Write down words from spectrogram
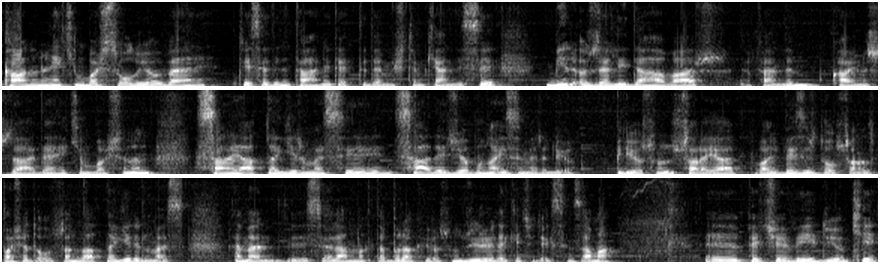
Kanunun hekim başısı oluyor ve cesedini tahnit etti demiştim kendisi. Bir özelliği daha var efendim Kaynusuzade hekim başının saraya atla girmesi sadece buna izin veriliyor. Biliyorsunuz saraya vezir de olsanız, paşa da olsanız atla girilmez. Hemen selamlıkta bırakıyorsunuz, yürüyerek geçeceksiniz. Ama e, Peçevi diyor ki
